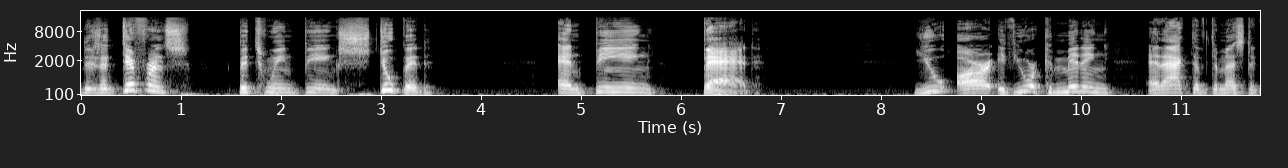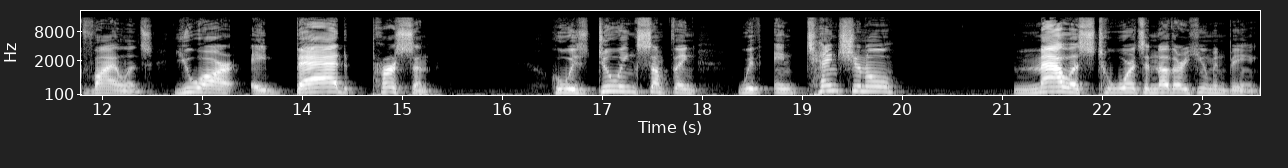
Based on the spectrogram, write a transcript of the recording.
There's a difference between being stupid and being bad. You are, if you are committing an act of domestic violence, you are a bad person who is doing something with intentional malice towards another human being.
